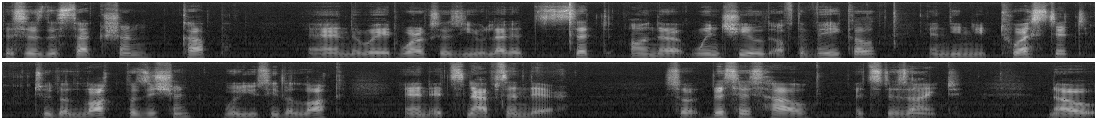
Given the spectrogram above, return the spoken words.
this is the suction cup and the way it works is you let it sit on the windshield of the vehicle and then you twist it to the lock position where you see the lock and it snaps in there. So this is how it's designed. Now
